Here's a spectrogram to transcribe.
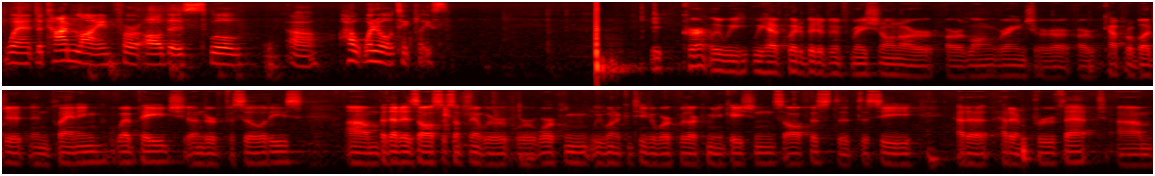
when, the timeline for all this will, uh, how, when it will take place? It- Currently, we, we have quite a bit of information on our, our long-range or our, our capital budget and planning webpage under facilities. Um, But that is also something that we're, we're working, we want to continue to work with our communications office to, to see how to, how to improve that. Um,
